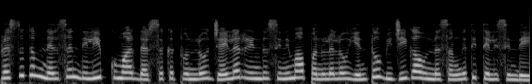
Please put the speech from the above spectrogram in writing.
ప్రస్తుతం నెల్సన్ దిలీప్ కుమార్ దర్శకత్వంలో జైలర్ రెండు సినిమా పనులలో ఎంతో బిజీగా ఉన్న సంగతి తెలిసిందే.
